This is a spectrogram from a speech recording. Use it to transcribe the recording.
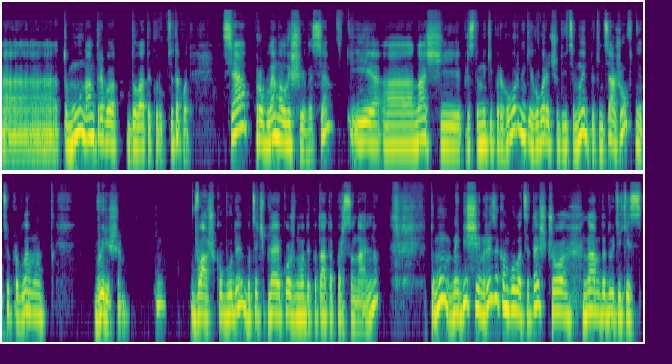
А, Тому нам треба долати корупцію. Так от. Ця проблема лишилася, і а, наші представники-переговорники говорять, що дивіться, ми до кінця жовтня цю проблему вирішимо. Важко буде, бо це чіпляє кожного депутата персонально. Тому найбільшим ризиком було це те, що нам дадуть якесь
